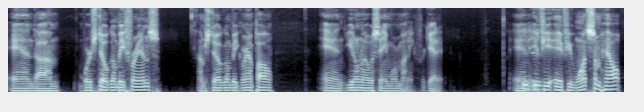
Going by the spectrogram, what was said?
And um, we're still going to be friends. I'm still going to be grandpa, and you don't owe us any more money. Forget it. And if you if you want some help,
